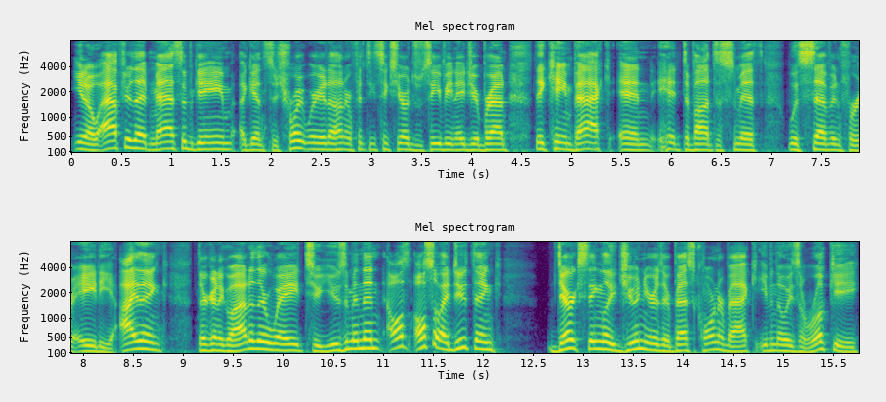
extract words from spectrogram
you know, after that massive game against Detroit where he had 156 yards receiving, AJ Brown, they came back and hit Devonta Smith with seven for 80. I think they're going to go out of their way to use him. And then also, also I do think Derek Stingley Jr., their best cornerback, even though he's a rookie,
